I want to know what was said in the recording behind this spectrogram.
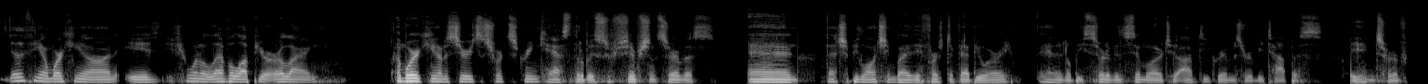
the other thing I'm working on is if you want to level up your Erlang, I'm working on a series of short screencasts that'll be a subscription service, and that should be launching by the 1st of February, and it'll be sort of similar to Avdi Grimm's Ruby Tapas in sort of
